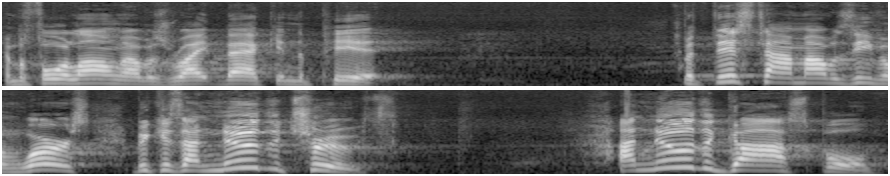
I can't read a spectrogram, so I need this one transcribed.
And before long, I was right back in the pit. But this time I was even worse because I knew the truth. I knew the gospel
